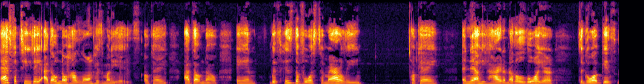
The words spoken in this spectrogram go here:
As for TJ, I don't know how long his money is, okay? I don't know. And with his divorce to Marilee, okay, and now he hired another lawyer to go against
